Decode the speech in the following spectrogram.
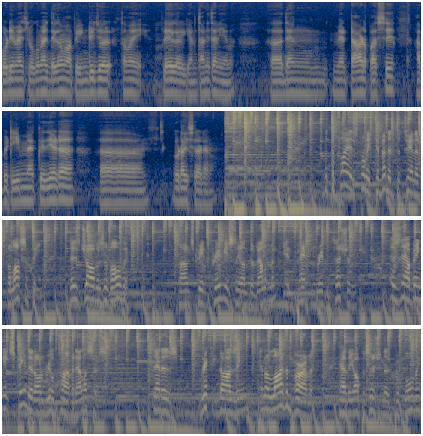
පොඩි මැච් ලොක මැච් දෙකම අපි ඉන්ඩිජුවල් තමයි ප්ලේ කර කියන්න තනිත නියම දැන් මෙටාවට පස්සේ අපි ටීම්මැක් විදියට ගොඩක් ඉස්සරට යනවා With the players fully committed to Turner's philosophy, his job is evolving. Time spent previously on development and pattern repetition is now being expended on real time analysis. That is, recognising in a live environment how the opposition is performing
